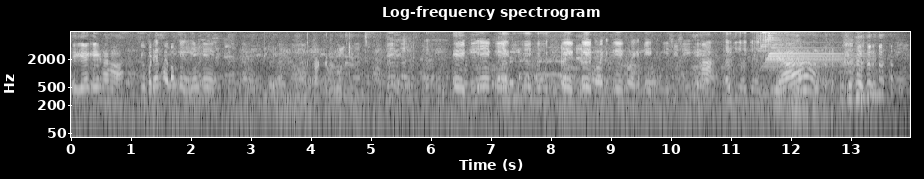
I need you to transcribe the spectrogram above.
เอกเอกเอกนะคะ อยู่ประเทศไทยต้องเอกเอกเอก Cock-a-doodle doo. เอกเอกเอกเอกเอกเอก like เอก like เอก e g g เอกเอกเอกเอกเอก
